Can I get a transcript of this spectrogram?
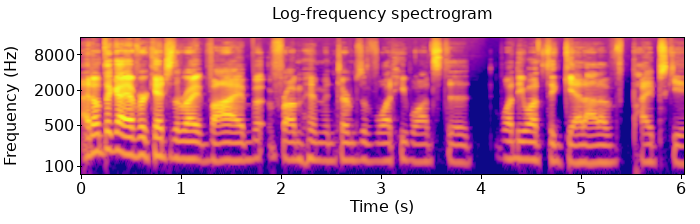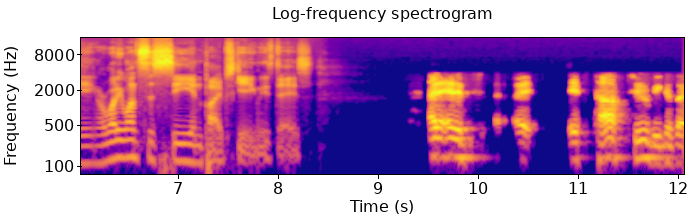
I don't think I ever catch the right vibe from him in terms of what he wants to what he wants to get out of pipe skiing or what he wants to see in pipe skiing these days. And it's it's tough too because I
